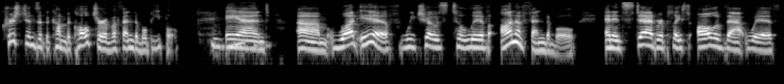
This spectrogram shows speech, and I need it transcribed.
Christians have become the culture of offendable people. Mm-hmm. And um, what if we chose to live unoffendable and instead replaced all of that with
